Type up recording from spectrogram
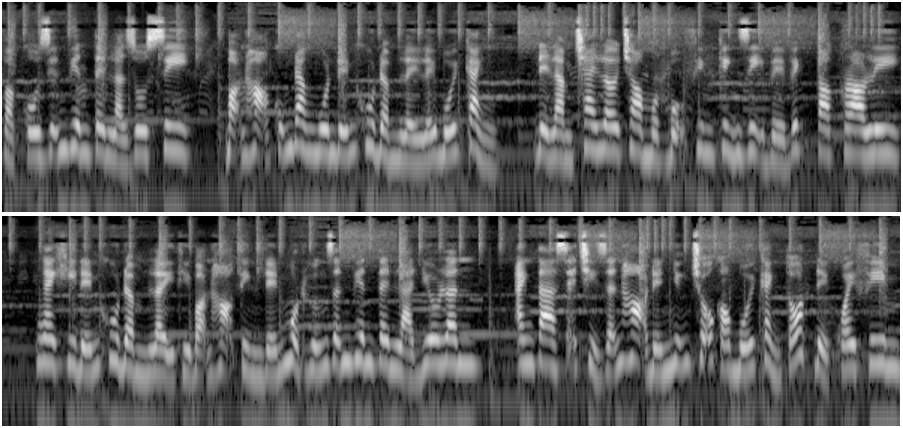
và cô diễn viên tên là Josie. Bọn họ cũng đang muốn đến khu đầm lấy lấy bối cảnh, để làm trailer cho một bộ phim kinh dị về Victor Crowley. Ngay khi đến khu đầm lầy thì bọn họ tìm đến một hướng dẫn viên tên là Dylan. Anh ta sẽ chỉ dẫn họ đến những chỗ có bối cảnh tốt để quay phim.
